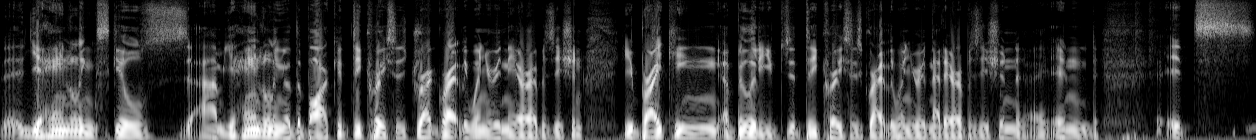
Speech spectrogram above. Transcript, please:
your handling skills, um, your handling of the bike, it decreases greatly when you're in the aero position. Your braking ability decreases greatly when you're in that aero position, and it's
